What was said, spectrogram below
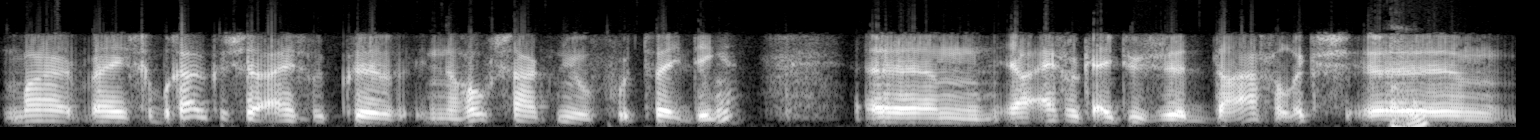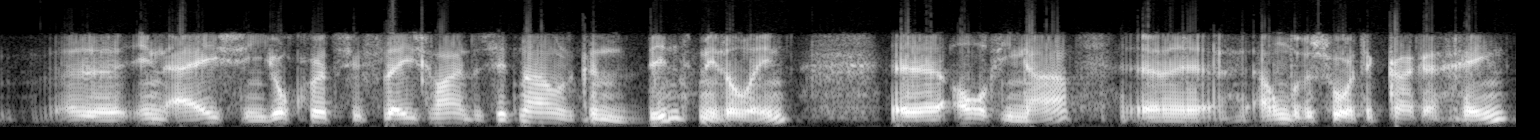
maar wij gebruiken ze eigenlijk eh, in de hoofdzaak nu voor twee dingen. Ehm, ja, eigenlijk eet u ze dagelijks ehm, eh, in ijs, in yoghurt, in vleeswaren. Er zit namelijk een bindmiddel in, alginaat, andere soorten carrageen.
